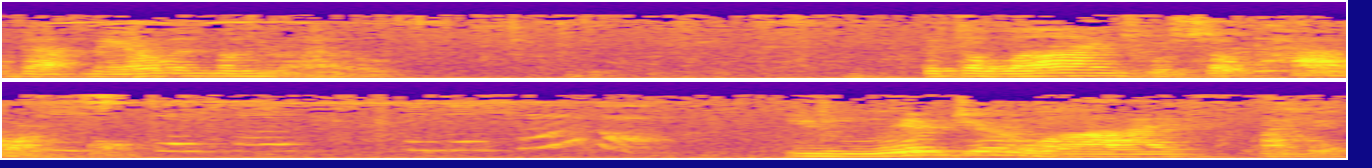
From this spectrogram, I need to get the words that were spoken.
about Marilyn Monroe. But the lines were so powerful. You lived your life like a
